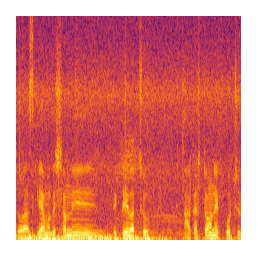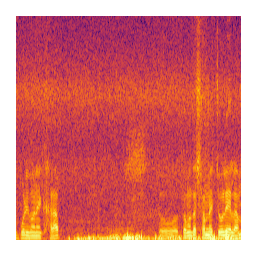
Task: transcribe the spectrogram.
তো আজকে আমাদের সামনে দেখতেই পাচ্ছ, আকাশটা অনেক প্রচুর পরিমাণে খারাপ। তো তোমাদের সামনে চলে এলাম।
